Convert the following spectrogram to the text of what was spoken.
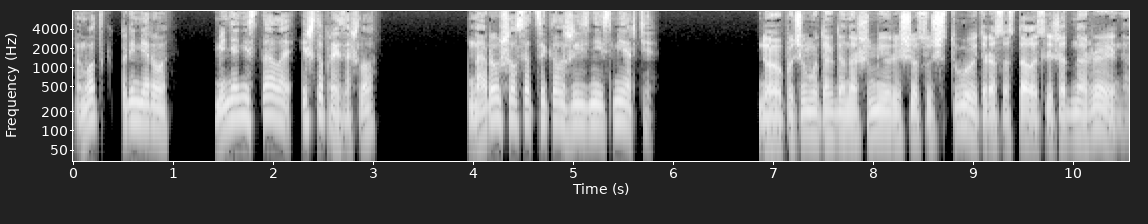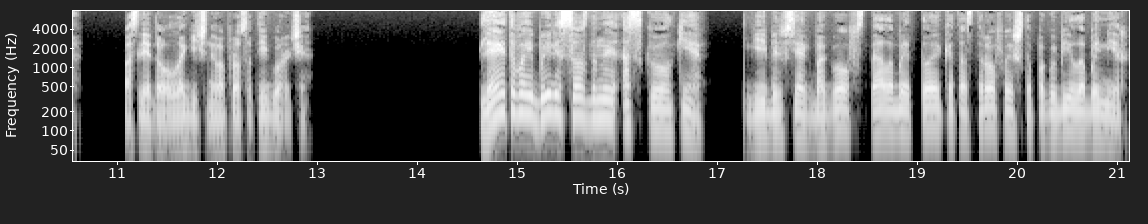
Вот, к примеру, меня не стало, и что произошло? Нарушился цикл жизни и смерти. «Но почему тогда наш мир еще существует, раз осталась лишь одна Рейна?» — последовал логичный вопрос от Егорыча. Для этого и были созданы осколки. Гибель всех богов стала бы той катастрофой, что погубила бы мир.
